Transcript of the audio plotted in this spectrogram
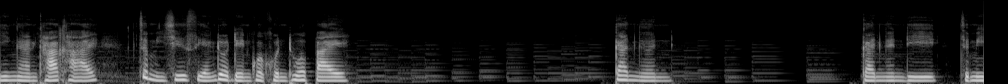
ยิ่งงานค้าขาย จะมีชื่อเสียงโดดเด่นกว่าคนทั่วไป การเงิน การเงินดีจะมี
